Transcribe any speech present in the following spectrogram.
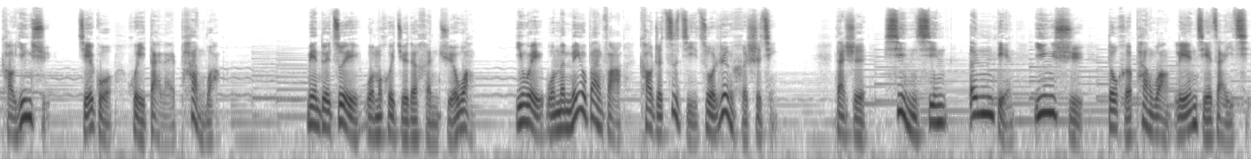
靠应许，结果会带来盼望。面对罪，我们会觉得很绝望，因为我们没有办法靠着自己做任何事情。但是信心、恩典、应许都和盼望连结在一起。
